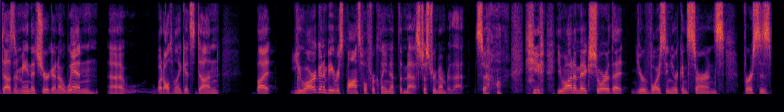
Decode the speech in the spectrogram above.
doesn't mean that you're going to win uh, what ultimately gets done, but you are going to be responsible for cleaning up the mess. Just remember that. So you, you want to make sure that you're voicing your concerns versus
